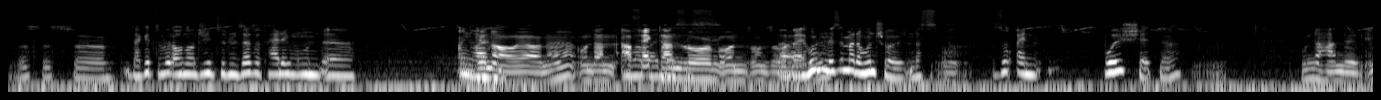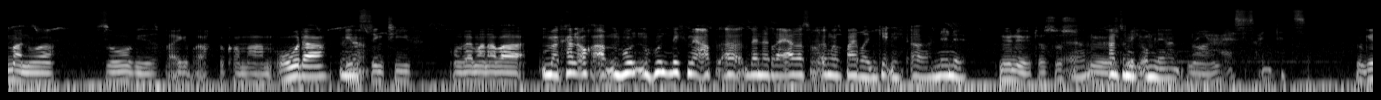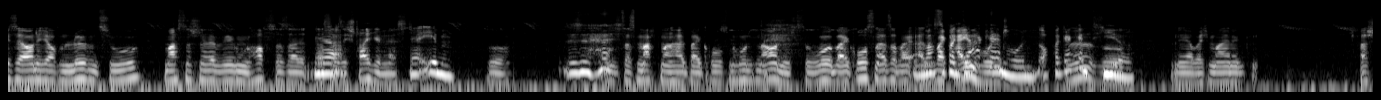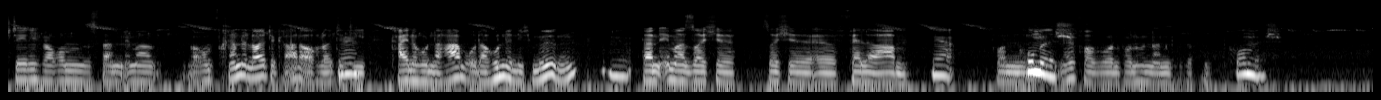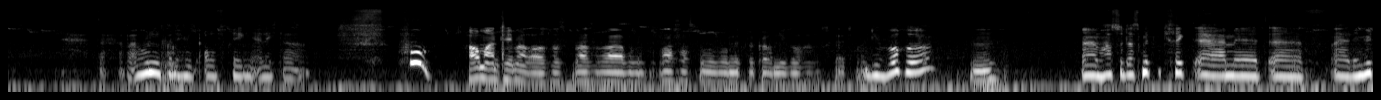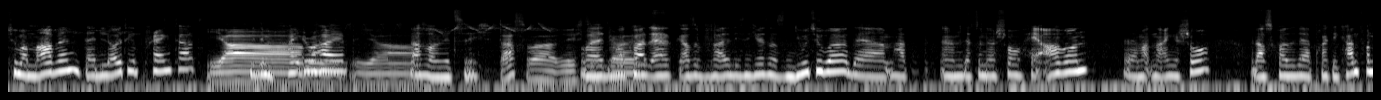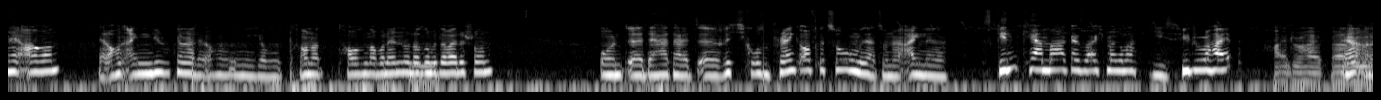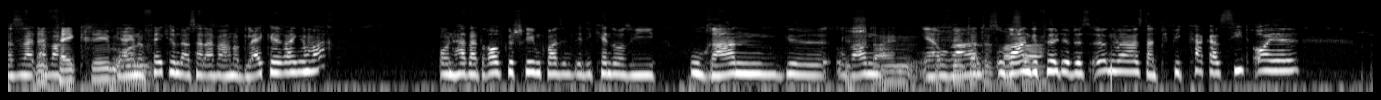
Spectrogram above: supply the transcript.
das ist. Äh, Da gibt es wird auch einen Unterschied zwischen Selbstverteidigung und äh, Angreifen. genau, ja, ne? Und dann Aber Affekthandlung und, und so Weil bei weiter. Hunden ne? ist immer der Hund schuld. Und das ist Ja. so ein Bullshit, ne? Hunde handeln immer nur so, wie sie es beigebracht bekommen haben. Oder Ja. instinktiv Und wenn man aber. Und man kann auch ab einem Hund, einem Hund nicht mehr ab, äh, wenn er drei Jahre ist, irgendwas beibringen. Geht nicht. Äh, nee, nee. Nee, nee, das ist. Ja, nö, kannst du nicht umlernen. Nein. Ja, es ist ein Witz. Du gehst ja auch nicht auf einen Löwen zu, machst eine schnelle Bewegung und hoffst, dass er, dass Ja. er sich streicheln lässt. Ja, eben. So. Und das macht man halt bei großen Hunden auch nicht. Sowohl bei großen als auch bei, also bei bei keinem Hund. keinem Hund. Auch bei gar Ne, keinem so. Tier. Nee, aber ich meine, ich verstehe nicht, warum es dann immer, warum fremde Leute, gerade auch Leute, Ja. die keine Hunde haben oder Hunde nicht mögen, Ja. dann immer solche, solche äh, Fälle haben. ja, Von, Komisch. Ne, von, wurden von Hunden angegriffen. komisch. Da, bei Hunden könnte ich mich aufregen, ehrlich. Da. Puh. Hau mal ein Thema raus. Was, was, war, was hast du so mitbekommen die Woche? Die Woche Hm? ähm, hast du das mitgekriegt äh, mit äh, äh, dem YouTuber Marvin, der die Leute geprankt hat? Ja. Mit dem Hydro-Hype? Ja. Das war witzig. Das war richtig Weil geil. quasi, also für alle, die es nicht wissen, das ist ein YouTuber, der hat, ähm, der ist in der Show Hey Aaron, der hat eine eigene Show und das ist quasi der Praktikant von Hey Aaron. Der hat auch einen eigenen YouTube-Kanal, der hat auch irgendwie, glaube, 300.000 Abonnenten oder so Mhm. mittlerweile schon. Und äh, der hat halt äh, richtig großen Prank aufgezogen, der hat so eine eigene Skincare-Marke, sag ich mal, gemacht, die hieß Hydro Hype. Hydro Hype. Ja, und das ist halt eine einfach- Fake-Creme. Ja, genau, und- Fake-Creme, da ist halt einfach nur Gleitgel reingemacht. Und hat halt draufgeschrieben, quasi, die, die kennen sowas wie Uran, ge, Uran, Gestein, ja, Uran, Uran gefiltertes irgendwas, dann Pipi Kaka Seed Oil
